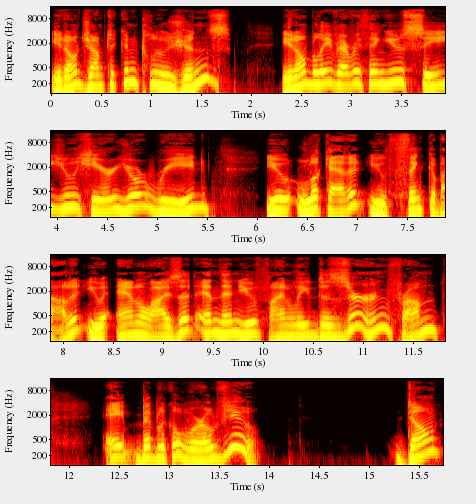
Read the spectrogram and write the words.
you don't jump to conclusions, you don't believe everything you see, you hear, you read. You look at it, you think about it, you analyze it, and then you finally discern from a biblical worldview. Don't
